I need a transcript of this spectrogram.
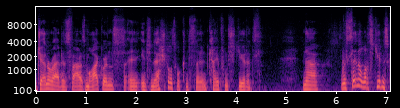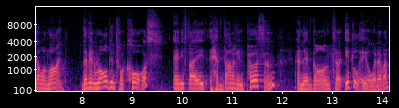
generated as far as migrants and internationals were concerned came from students. Now, we've seen a lot of students go online they've enrolled into a course, and if they have done it in person and they've gone to Italy or whatever,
